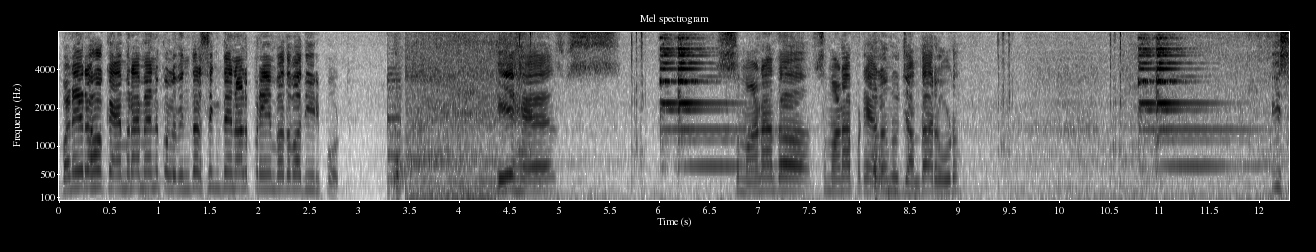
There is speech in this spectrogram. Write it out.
ਬਣੇ ਰਹੋ ਕੈਮਰਾਮੈਨ ਕੁਲਵਿੰਦਰ ਸਿੰਘ ਦੇ ਨਾਲ ਪ੍ਰੇਮ ਵਦਵਾ ਦੀ ਰਿਪੋਰਟ। ਇਹ ਹੈ ਸਮਾਣਾ ਦਾ, ਸਮਾਣਾ ਪਟਿਆਲਾ ਨੂੰ ਜਾਂਦਾ ਰੋਡ। ਇਸ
